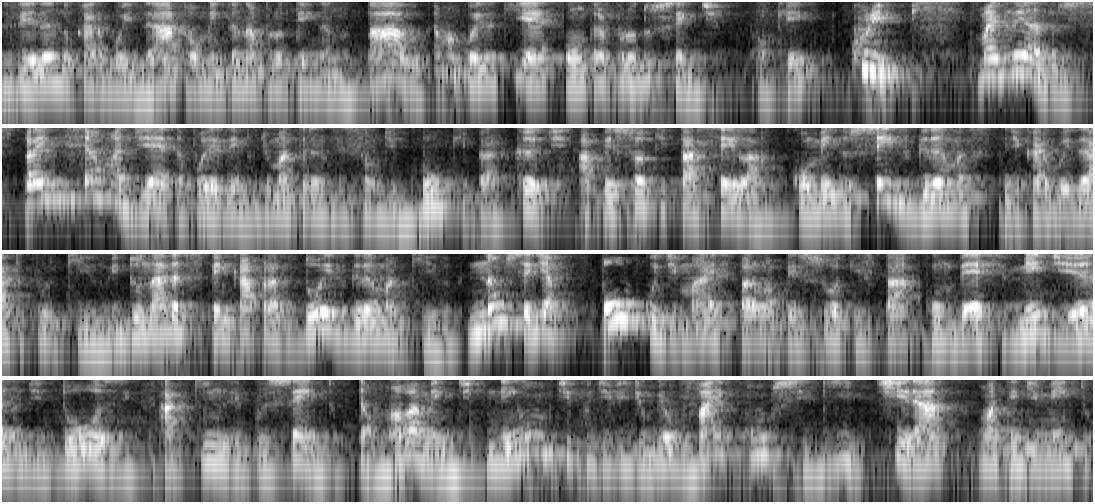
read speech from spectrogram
zerando o carboidrato, aumentando a proteína no talo, é uma coisa que é contraproducente, ok? Creep. Mas, Leandro, para iniciar uma dieta, por exemplo, de uma transição de bulk para cut, a pessoa que está, sei lá, comendo 6 gramas de carboidrato por quilo e do nada despencar para 2 gramas quilo, não seria pouco demais para uma pessoa que está com BF mediano de 12 a 15%? Então, novamente, nenhum tipo de vídeo meu vai conseguir tirar um atendimento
